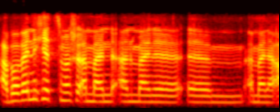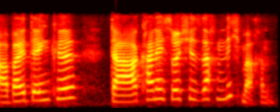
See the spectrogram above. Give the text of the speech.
Aber wenn ich jetzt zum Beispiel an, mein, an, meine, ähm, an meine Arbeit denke, da kann ich solche Sachen nicht machen.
